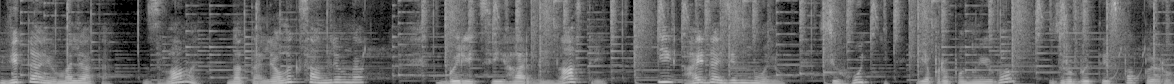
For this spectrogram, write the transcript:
Вітаю, малята! З вами Наталя Олександрівна. Беріть свій гарний настрій і гайда зі мною. Сьогодні я пропоную вам зробити з паперу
